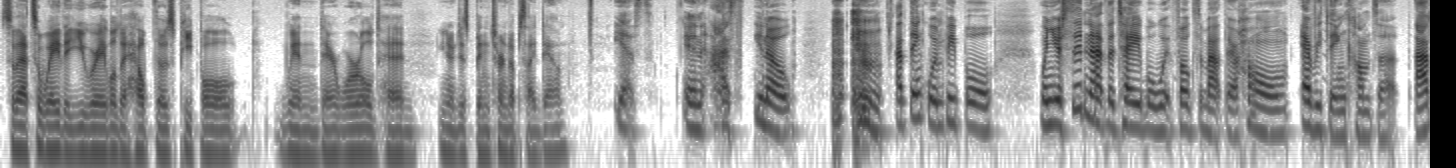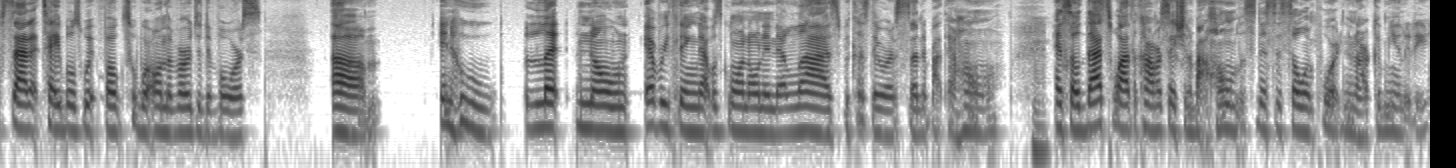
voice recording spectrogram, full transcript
So that's a way that you were able to help those people when their world had, you know, just been turned upside down. Yes. And I, you know, I think when people when you're sitting at the table with folks about their home, everything comes up. I've sat at tables with folks who were on the verge of divorce um, and who let known everything that was going on in their lives because they were upset about their home. Mm-hmm. And so that's why the conversation about homelessness is so important in our community.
